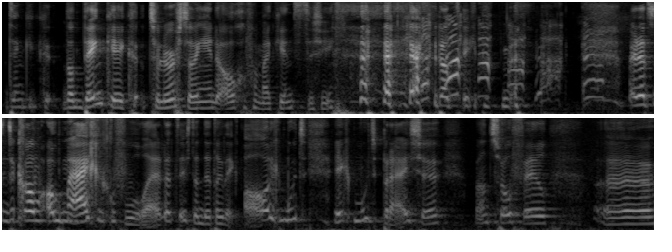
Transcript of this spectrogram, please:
denk ik, dan denk ik teleurstelling in de ogen van mijn kind te zien. dat ik niet meer- maar dat is natuurlijk gewoon ook mijn eigen gevoel. Hè? Dat is dan dat ik denk, oh, ik moet, ik moet prijzen. Want zoveel, eh,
